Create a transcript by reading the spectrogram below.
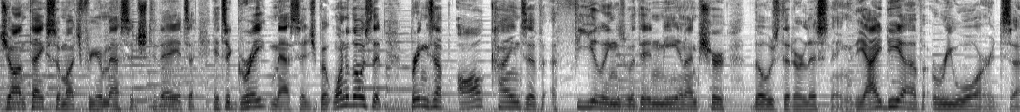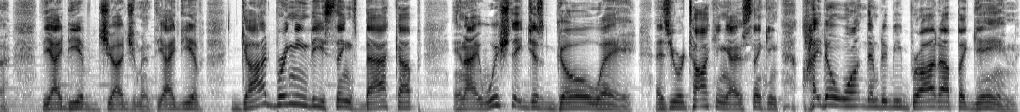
John, thanks so much for your message today. It's a it's a great message, but one of those that brings up all kinds of feelings within me, and I'm sure those that are listening. The idea of rewards, uh, the idea of judgment, the idea of God bringing these things back up, and I wish they'd just go away. As you were talking, I was thinking, I don't want them to be brought up again.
